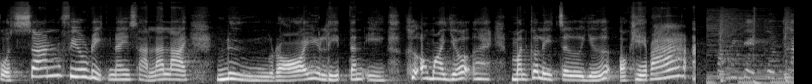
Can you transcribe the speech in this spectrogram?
กรดซัลฟิวริกในสารละลาย 100 ลิตรนั่นเอง คือเอามาเยอะไงมันก็เลยเจอเยอะ โอเคปะฝากเด็กกดไล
